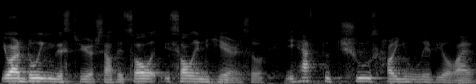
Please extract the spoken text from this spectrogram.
you are doing this to yourself. It's all, it's all in here. So you have to choose how you live your life.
